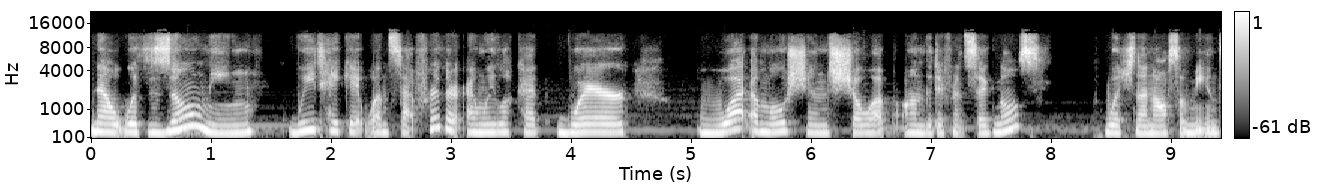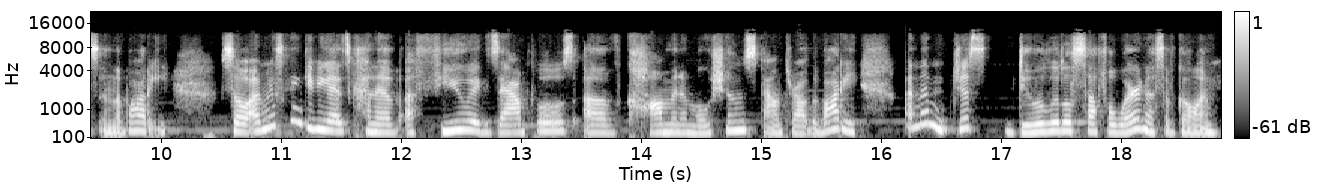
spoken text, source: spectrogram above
Now, with zoning, we take it one step further and we look at where what emotions show up on the different signals which then also means in the body. So I'm just going to give you guys kind of a few examples of common emotions found throughout the body, and then just do a little self awareness of going,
